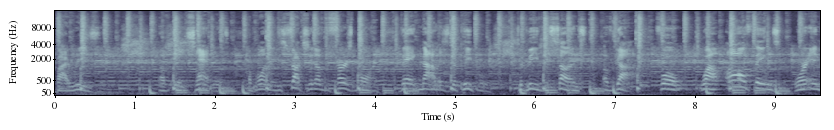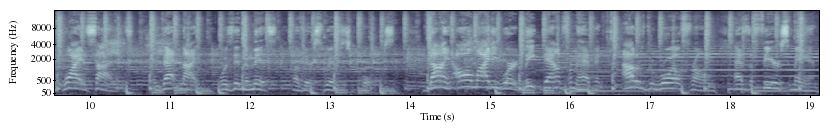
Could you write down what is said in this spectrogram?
by reason of enchantments upon the destruction of the firstborn? They acknowledged the people to be the sons of God. For while all things were in quiet silence, and that night was in the midst of their swift course. Thine almighty word leaped down from heaven out of the royal throne as a fierce man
